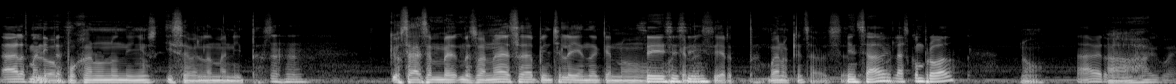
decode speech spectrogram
Ah, las Lo manitas. empujan unos niños y se ven las manitas. Ajá. O sea, se me, me suena esa pinche leyenda que no, Sí, sí, que no es cierta. Bueno, quién sabe. ¿Quién sabe? ¿La has comprobado? No. Ah, verdad. Ay, güey.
